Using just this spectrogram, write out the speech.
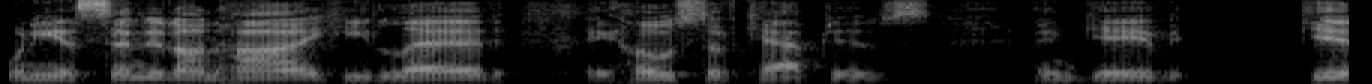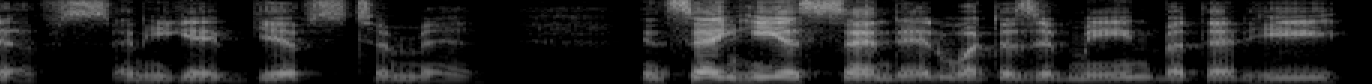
when he ascended on high, he led a host of captives and gave gifts, and he gave gifts to men. In saying he ascended, what does it mean but that he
